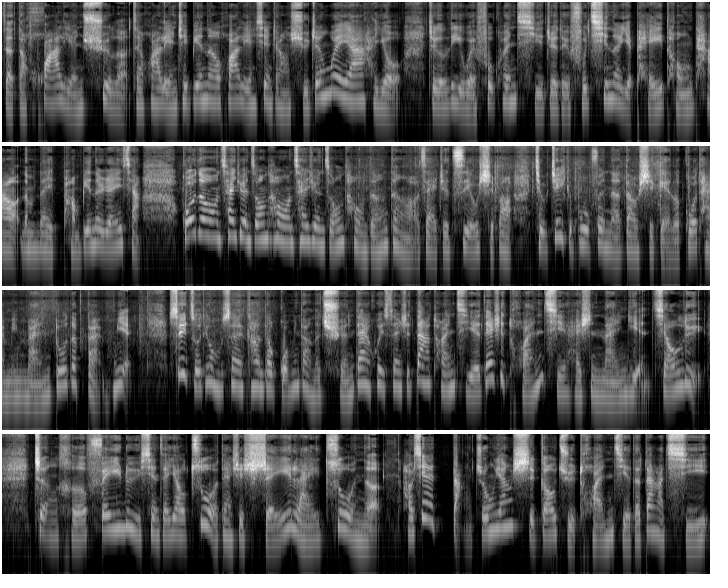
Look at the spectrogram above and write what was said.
再到花莲去了，在花莲这边呢，花莲县长徐榛蔚呀，还有这个立委傅崐萁这对夫妻呢，也陪同他哦。那么在旁边的人一想，郭董参选总统，参选总统等等哦，在这自由时报就这个部分呢，倒是给了郭台铭蛮多的版面。所以昨天我们虽然看到国民党的全代会算是大团结，但是团结还是难掩焦虑，整合非绿现在要做，但是谁来做呢？好。现在党中央是高举团结的大旗，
